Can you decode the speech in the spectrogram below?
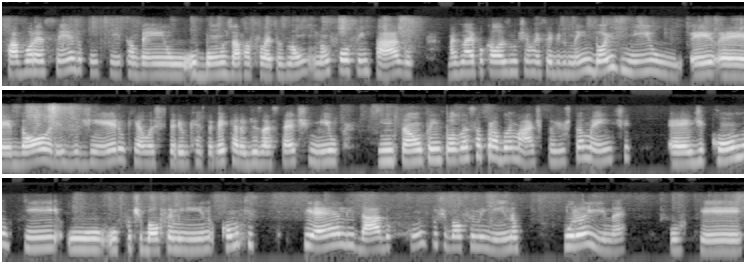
favorecendo com que também o, o bônus das atletas não, não fossem pagos mas na época elas não tinham recebido nem 2 mil é, dólares do dinheiro que elas teriam que receber, que era 17 mil. Então tem toda essa problemática justamente é, de como que o, o, futebol feminino, como que se é lidado com o futebol feminino por aí, né? Porque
